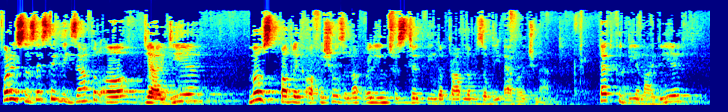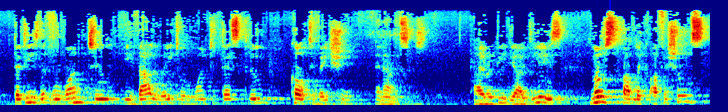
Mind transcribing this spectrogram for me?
For instance, let's take the example of the idea most public officials are not really interested in the problems of the average man. That could be an idea that is that we want to evaluate or we want to test through cultivation analysis. I repeat, the idea is most public officials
